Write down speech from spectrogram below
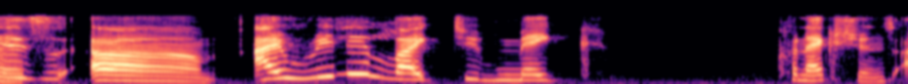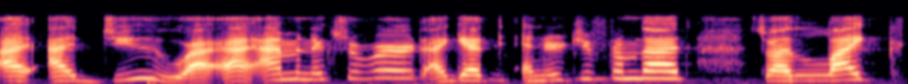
is um, I really like to make connections. I, I do. I, I, am an extrovert. I get energy from that. So I like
